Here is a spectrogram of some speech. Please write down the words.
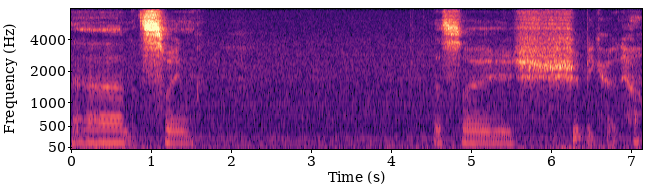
And let's swing this way good, yeah.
